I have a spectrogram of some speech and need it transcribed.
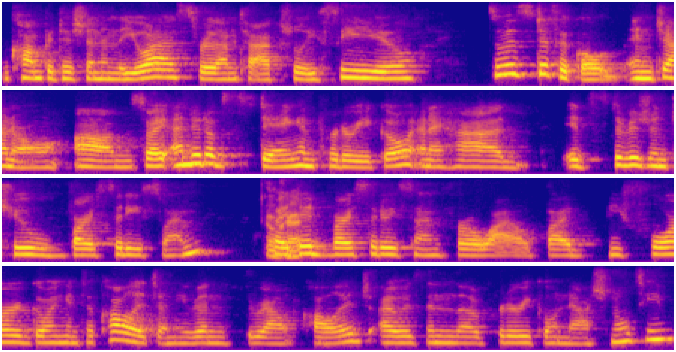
a competition in the U.S. for them to actually see you. So it's difficult in general. Um, so I ended up staying in Puerto Rico, and I had it's Division two varsity swim. So okay. I did varsity swim for a while, but before going into college and even throughout college, I was in the Puerto Rico national team.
